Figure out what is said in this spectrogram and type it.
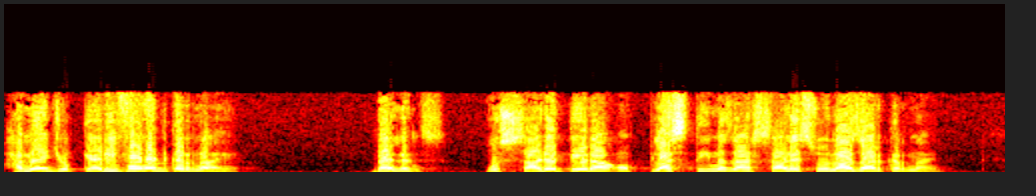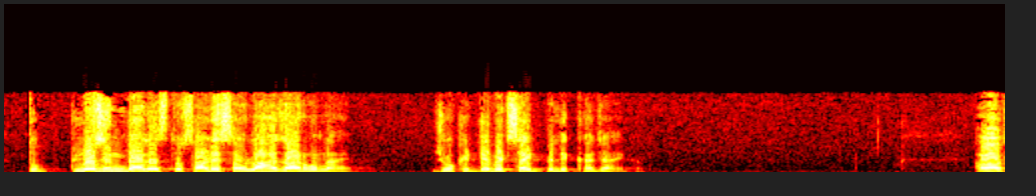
ہمیں جو کیری فارورڈ کرنا ہے بیلنس وہ ساڑھے تیرہ اور پلس تین ہزار، ساڑھے سولہ ہزار کرنا ہے۔ تو کلوزنگ بیلنس تو ساڑھے سولہ ہزار ہونا ہے، جو کہ ڈیبٹ سائڈ پہ لکھا جائے گا۔ اب آپ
